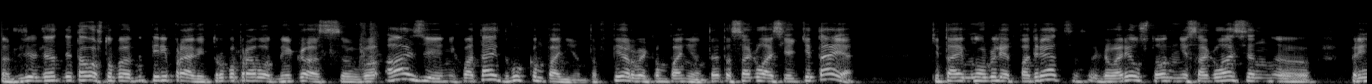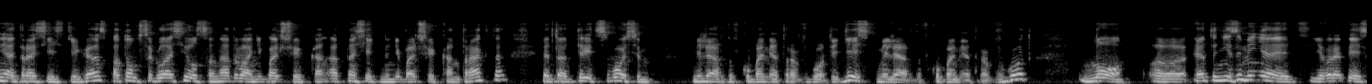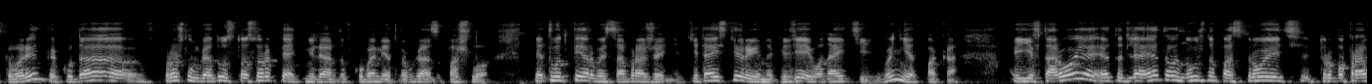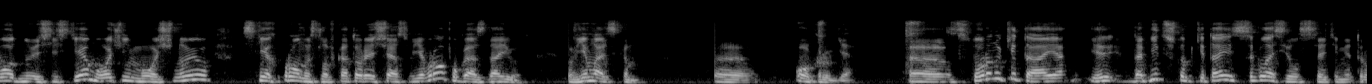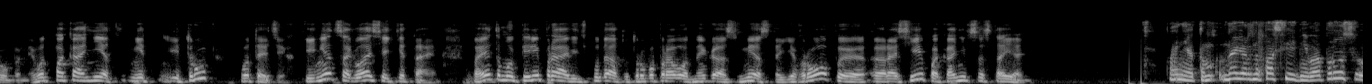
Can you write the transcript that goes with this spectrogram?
Для, для, для того, чтобы переправить трубопроводный газ в Азию, не хватает двух компонентов. Первый компонент – это согласие Китая. Китай много лет подряд говорил, что он не согласен э, принять российский газ. Потом согласился на два небольших, относительно небольших контракта. Это 38 миллиардов кубометров в год и 10 миллиардов кубометров в год. Но э, это не заменяет европейского рынка, куда в прошлом году 145 миллиардов кубометров газа пошло. Это вот первое соображение. Китайский рынок, где его найти? Его нет пока. И второе, это для этого нужно построить трубопроводную систему, очень мощную, с тех промыслов, которые сейчас в Европу газ дают, в Ямальском э, округе. Э, в сторону Китая и добиться, чтобы Китай согласился с этими трубами. Вот пока нет ни, и труб вот этих, и нет согласия Китая. Поэтому переправить куда-то трубопроводный газ вместо Европы э, Россия пока не в состоянии. Понятно. Наверное, последний вопрос. Э,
